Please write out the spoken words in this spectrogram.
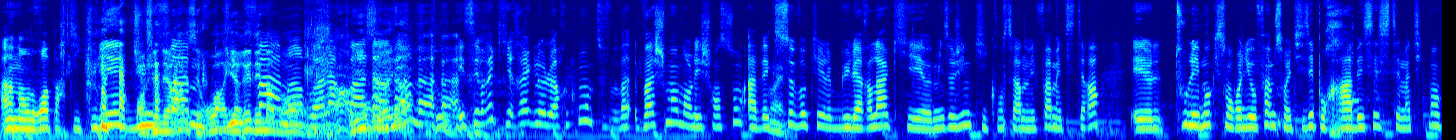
un endroit particulier d'une général, femme, c'est roues arrière d'une et des femme, mamans. hein, voilà, Ah, pas oui, d'un homme. Et c'est vrai qu'ils règlent leur compte va- vachement dans les chansons avec Ouais. ce vocabulaire-là qui est euh, misogyne, qui concerne les femmes, etc. Et tous les mots qui sont reliés aux femmes sont utilisés pour rabaisser systématiquement.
